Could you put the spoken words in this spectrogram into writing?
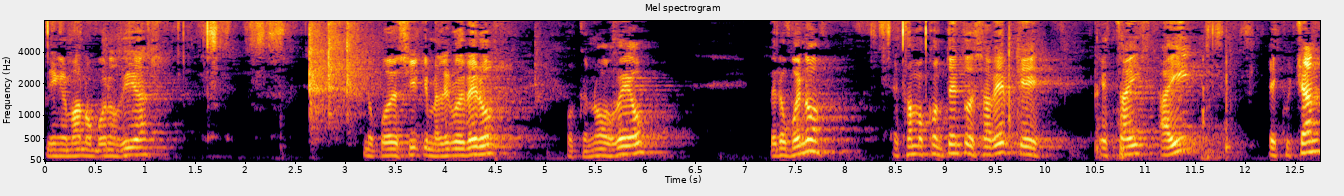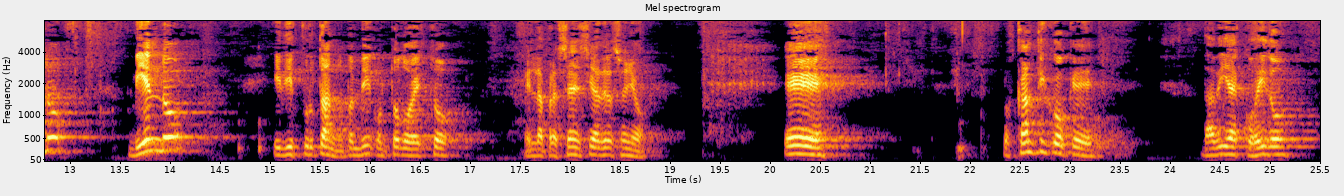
Bien, hermanos, buenos días. No puedo decir que me alegro de veros, porque no os veo, pero bueno, estamos contentos de saber que estáis ahí, escuchando, viendo y disfrutando también con todo esto en la presencia del Señor. Eh, los cánticos que David ha escogido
